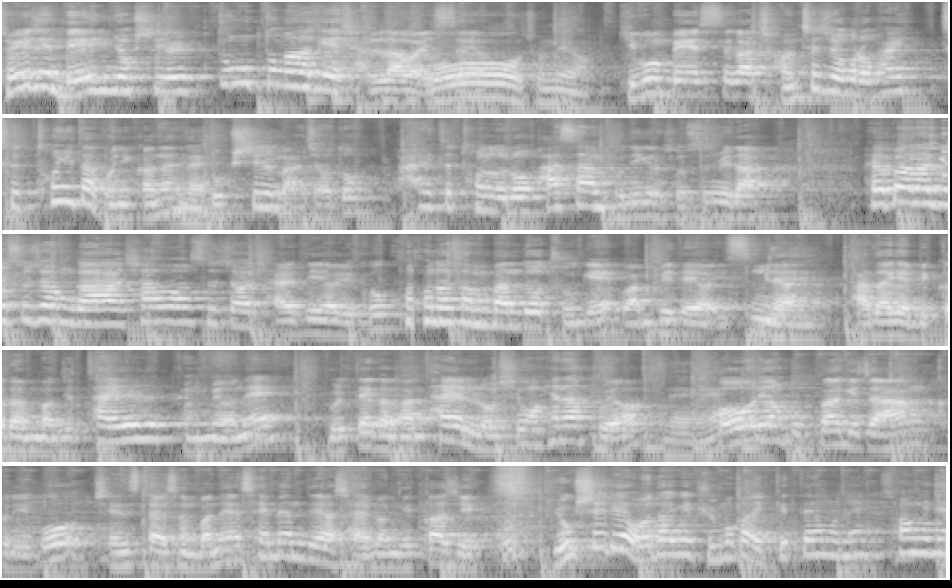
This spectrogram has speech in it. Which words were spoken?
저희 집 메인 욕실 뚱뚱하게 잘 나와 있어요. 오, 좋네요. 기본 베이스가 전체적으로 화이트 톤이다 보니까는 네. 욕실마저도 화이트 톤으로 화사한 분위기가 좋습니다. 해바라기 수전과 샤워 수전 잘 되어 있고 코너 선반도 두 개 완비되어 있습니다. 네. 바닥에 미끄럼 방지 타일, 벽면에 물때 강한 타일로 시공해놨고요. 네. 거울형 붙박이장 그리고 젠스타일 선반에 세면대와 잘변기까지 욕실이 워낙에 규모가 있기 때문에 성인이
